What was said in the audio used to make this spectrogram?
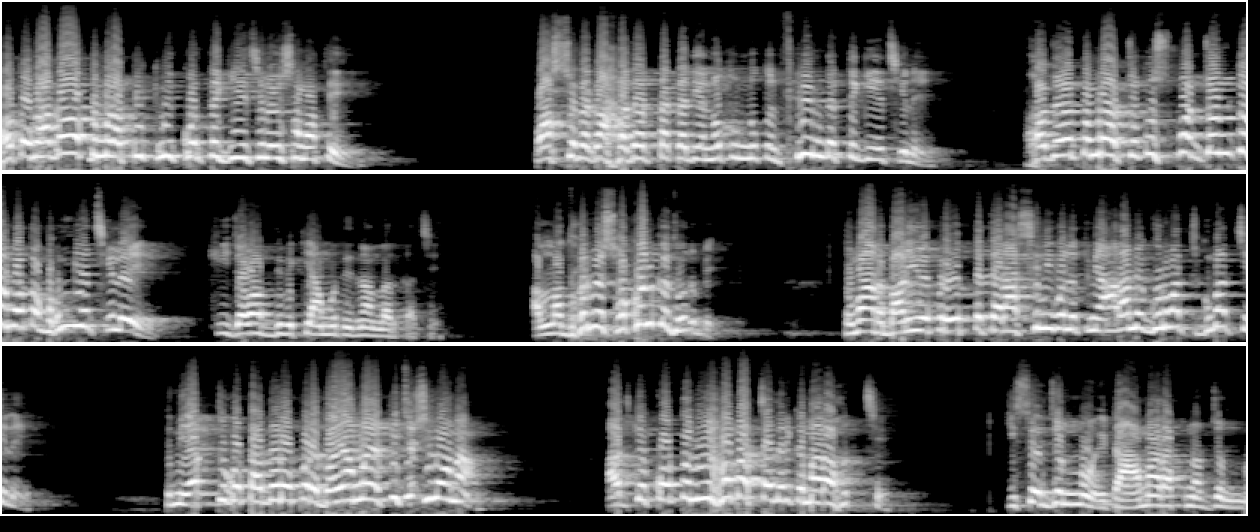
হতভাগা তোমরা পিকনিক করতে গিয়েছিলে ওই সময়তে। পাঁচশো টাকা, হাজার টাকা দিয়ে নতুন নতুন ফিল্ম দেখতে গিয়েছিলে। ফজরে তোমরা চতুষ্প জন্তুর মতো ঘুমিয়েছিলে। কি জবাব দিবে কি আমতে দিন আল্লাহর কাছে? আল্লাহ ধরবে, সকলকে ধরবে। তোমার বাড়ির উপরে অত্যাচার আসেনি বলে তুমি আরামে ঘুমাচ্ছ ঘুমাচ্ছিলে। তুমি একটুকু তাদের উপরে দয়াময় কিছু ছিল না। আজকে কত নিরহ বাচ্চাদেরকে মারা হচ্ছে। কিসের জন্য? এটা আমার, আপনার জন্য।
